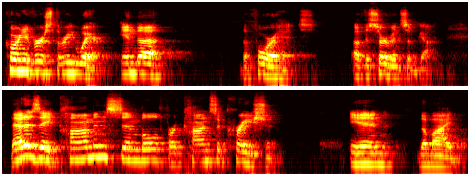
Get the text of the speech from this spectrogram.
according to verse 3, where? In the, the foreheads of the servants of God. That is a common symbol for consecration in the Bible,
